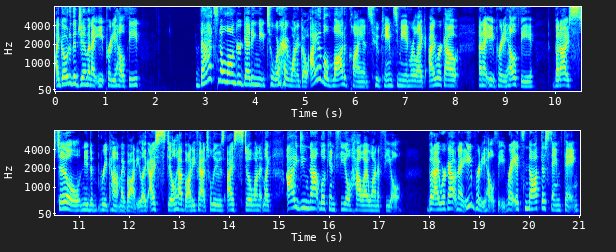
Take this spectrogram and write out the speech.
I go to the gym and I eat pretty healthy, that's no longer getting me to where I want to go. I have a lot of clients who came to me and were like, I work out and I eat pretty healthy but I still need to recomp my body. Like I still have body fat to lose. I still want to like I do not look and feel how I want to feel. But I work out and I eat pretty healthy, right? It's not the same thing.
